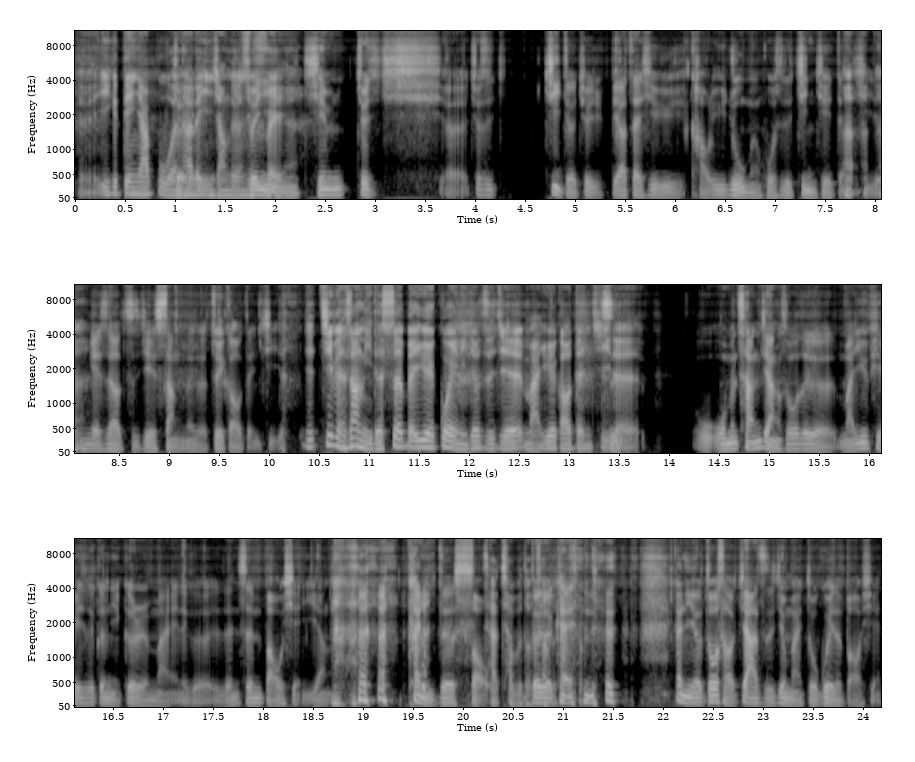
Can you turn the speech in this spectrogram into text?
对，一个电压不稳，它的音响可能所以你先就呃就是。记得就不要再去考虑入门或是进阶等级的，应该是要直接上那个最高等级的。基本上你的设备越贵，你就直接买越高等级的。我我们常讲说，这个买 UPS 跟你个人买那个人身保险一样，看你的手差差不多，对对，看 看你有多少价值就买多贵的保险，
